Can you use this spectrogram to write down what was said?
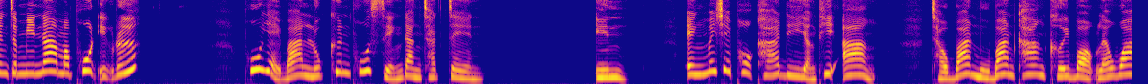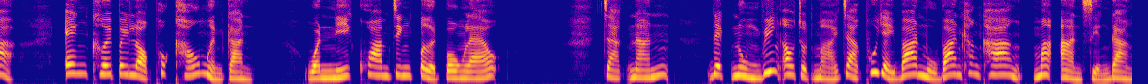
ยังจะมีหน้ามาพูดอีกหรือ ผู้ใหญ่บ้านลุกขึ้นพูดเสียงดังชัดเจน อิน เองไม่ใช่พ่อค้าดีอย่างที่อ้าง ชาวบ้านหมู่บ้านข้างเคยบอกแล้วว่า เองเคยไปหลอกพวกเขาเหมือนกัน วันนี้ความจริงเปิดโปงแล้ว จากนั้นเด็กหนุ่มวิ่งเอาจดหมายจากผู้ใหญ่บ้านหมู่บ้านข้างๆ มาอ่านเสียงดัง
